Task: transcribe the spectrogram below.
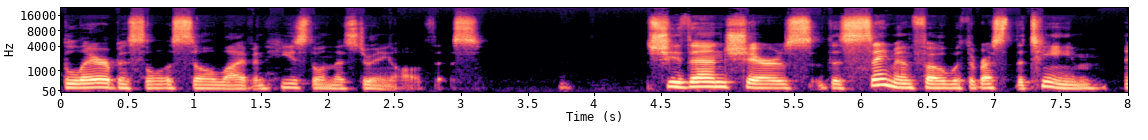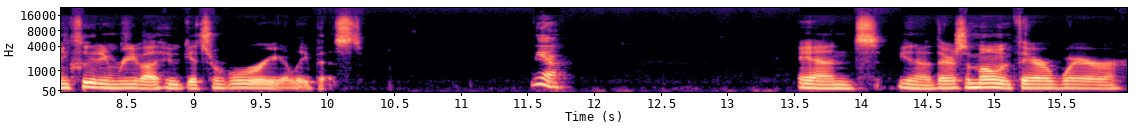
Blair Bissell is still alive and he's the one that's doing all of this. She then shares the same info with the rest of the team, including Reva, who gets really pissed. Yeah. And, you know, there's a moment there where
